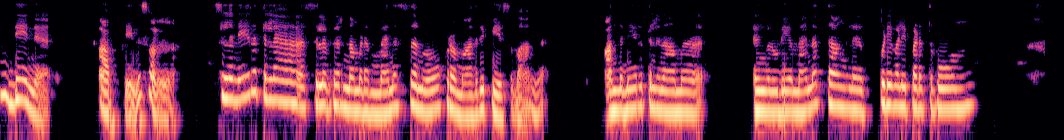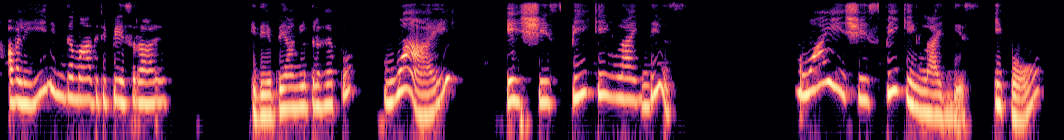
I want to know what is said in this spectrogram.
dinner அப்படின்னு சொல்லலாம். சில நேரத்துல சில பேர் நம்மட மனசை நோக்குற மாதிரி பேசுவாங்க. அந்த நேரத்துல நாம எங்களுடைய மனத்தாங்களை எப்படி வெளிப்படுத்துவோம் அவள் ஏன் இந்த மாதிரி பேசுறாள்? இது எப்படி ஆங்கிலத்துல கேட்போம்? Why is she speaking like this? Why is she speaking like this? இப்போ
